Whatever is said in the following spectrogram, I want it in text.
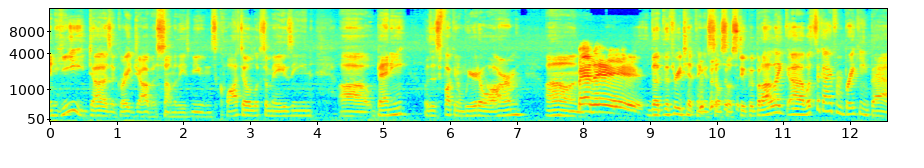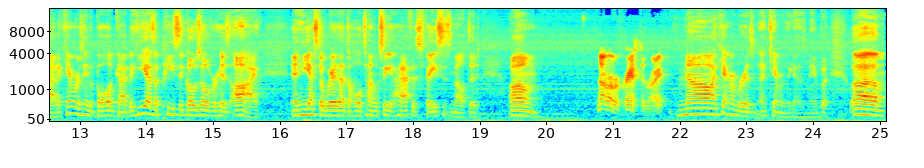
and he does a great job with some of these mutants. Kuato looks amazing. Uh, Benny with his fucking weirdo arm. Um, Benny. the the three tit thing is still so stupid. But I like uh, what's the guy from Breaking Bad? I can't remember his name, the bald guy, but he has a piece that goes over his eye, and he has to wear that the whole time. Looks like half his face is melted. Um, Not Robert Cranston, right? no, I can't remember his. I can't remember the guy's name, but um,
